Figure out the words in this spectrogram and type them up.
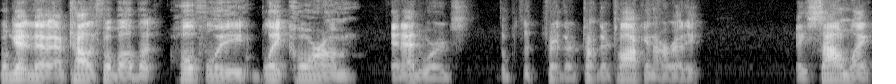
we'll get into college football, but hopefully Blake Corum and Edwards, the, the, they're they're talking already. They sound like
